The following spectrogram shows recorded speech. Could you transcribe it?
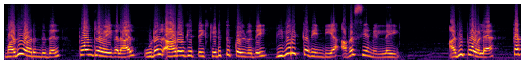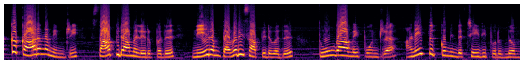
மது அருந்துதல் போன்றவைகளால் உடல் ஆரோக்கியத்தை கெடுத்துக் கொள்வதை விவரிக்க வேண்டிய அவசியமில்லை. அதுபோல தக்க காரணமின்றி சாப்பிடாமல் இருப்பது நேரம் தவறி சாப்பிடுவது தூங்காமை போன்ற அனைத்துக்கும் இந்த செய்தி பொருந்தும்.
